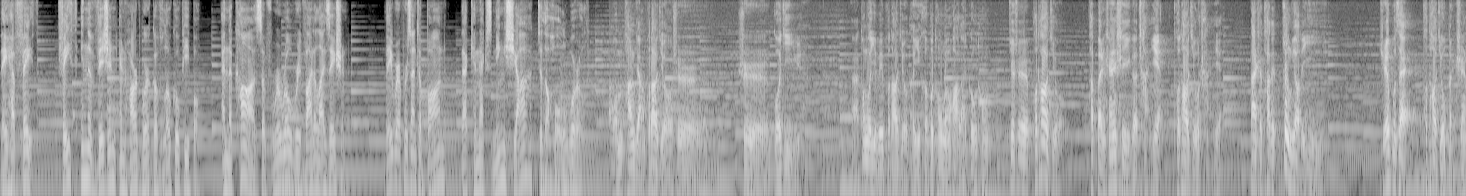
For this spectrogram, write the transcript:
They have faith, faith in the vision and hard work of local people, and the cause of rural revitalization. They represent a bond that connects Ningxia to the whole world. 我们常讲葡萄酒是 是国际语言，啊，通过一杯葡萄酒可以和不同文化来沟通。就是葡萄酒，它本身是一个产业，葡萄酒产业，但是它的重要的意义，绝不在葡萄酒本身，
